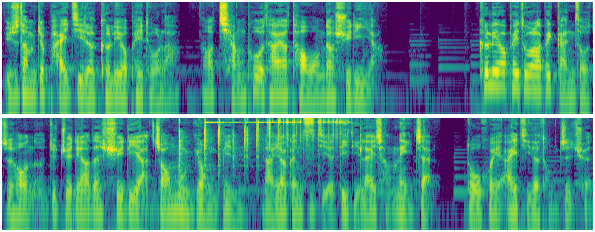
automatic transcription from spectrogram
于是他们就排挤了克利欧佩托拉，然后强迫他要逃亡到叙利亚。克利欧佩托拉被赶走之后呢，就决定要在叙利亚招募佣兵，然后要跟自己的弟弟来一场内战，夺回埃及的统治权。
